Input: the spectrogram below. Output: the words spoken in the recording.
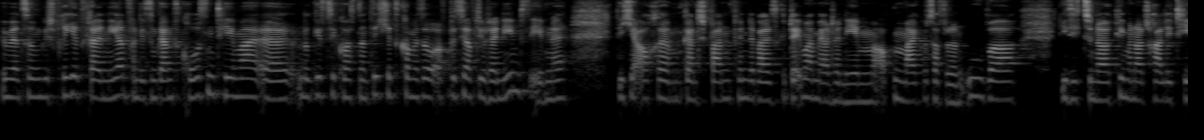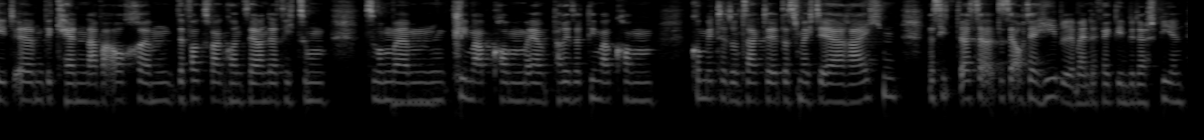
wenn wir uns so im Gespräch jetzt gerade nähern von diesem ganz großen Thema äh, Logistikkosten an sich, jetzt kommen wir so ein bisschen auf die Unternehmensebene, die ich ja auch ähm, ganz spannend finde, weil es gibt ja immer mehr Unternehmen, ob Microsoft oder ein Uber, die sich zu einer Klimaneutralität ähm, bekennen, aber auch ähm, der Volkswagen-Konzern, der sich zum, zum ähm, Klimaabkommen, äh, Pariser Klimaabkommen committed und sagte, das möchte er erreichen. Das, das, das ist ja auch der Hebel im Endeffekt, den wir da spielen.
